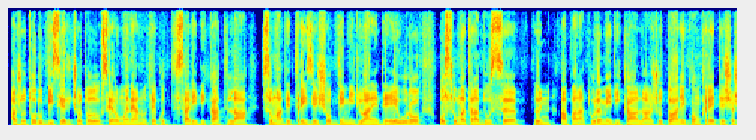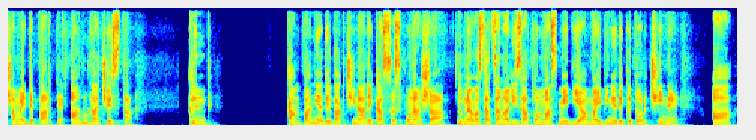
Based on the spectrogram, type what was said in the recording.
Ajutorul Bisericii Ortodoxe Române anul trecut s-a ridicat la suma de 38 de milioane de euro, o sumă tradusă în aparatură medicală, ajutoare concrete și așa mai departe. Anul acesta, când campania de vaccinare, ca să spun așa, dumneavoastră ați analizat-o în mass media mai bine decât oricine, a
